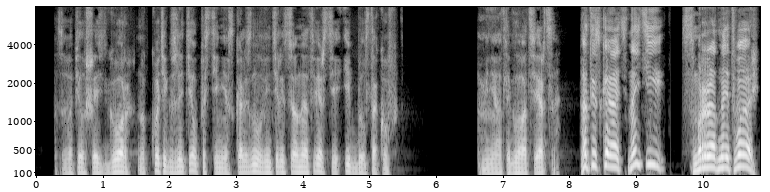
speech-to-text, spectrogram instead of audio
— завопил шесть гор, но котик взлетел по стене, скользнул в вентиляционное отверстие и был таков. Меня отлегло от сердца. «Отыскать! Найти! Смрадная тварь!»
